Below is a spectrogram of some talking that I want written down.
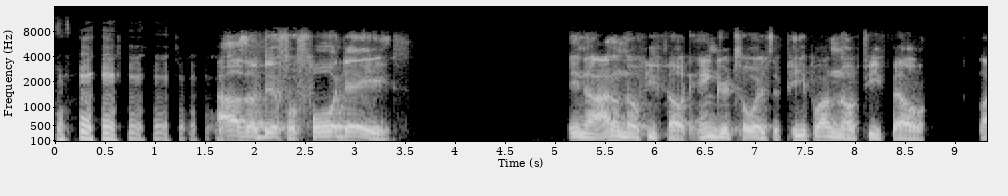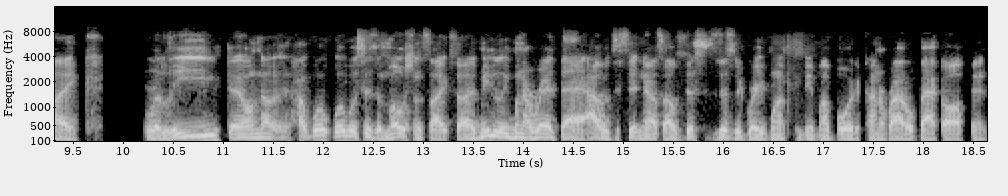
I was up there for four days. You know, I don't know if he felt anger towards the people. I don't know if he felt like relieved. I don't know how, what what was his emotions like. So immediately when I read that, I was just sitting there. So I was, this is this is a great one for me and my boy to kind of rattle back off. And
